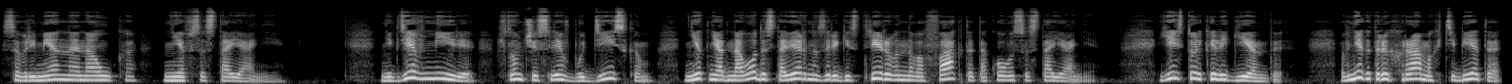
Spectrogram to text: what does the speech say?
современная наука не в состоянии. Нигде в мире, в том числе в буддийском, нет ни одного достоверно зарегистрированного факта такого состояния. Есть только легенды. В некоторых храмах Тибета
